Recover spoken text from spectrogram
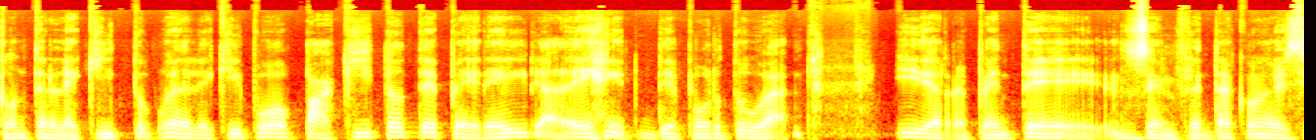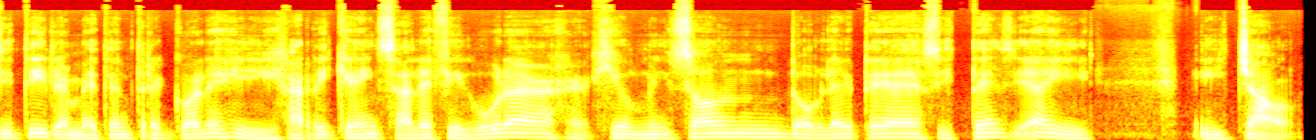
contra el equipo, el equipo Paquito de Pereira de, de Portugal y de repente se enfrenta con el City y le meten tres goles y Harry Kane sale figura, Hilminson doblete de asistencia y, y chao.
